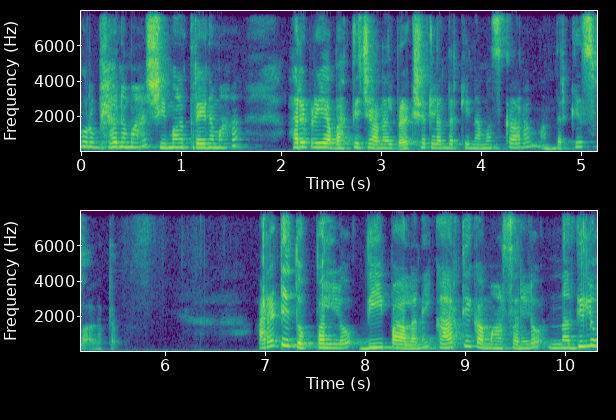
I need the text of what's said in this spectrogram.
గురుభ్యో నమ శ్రీమాత్రే నమ. హరిప్రియ భక్తి ఛానల్ ప్రేక్షకులందరికీ నమస్కారం అందరికీ స్వాగతం. అరటి దుప్పల్లో దీపాలని కార్తీక మాసంలో నదిలో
